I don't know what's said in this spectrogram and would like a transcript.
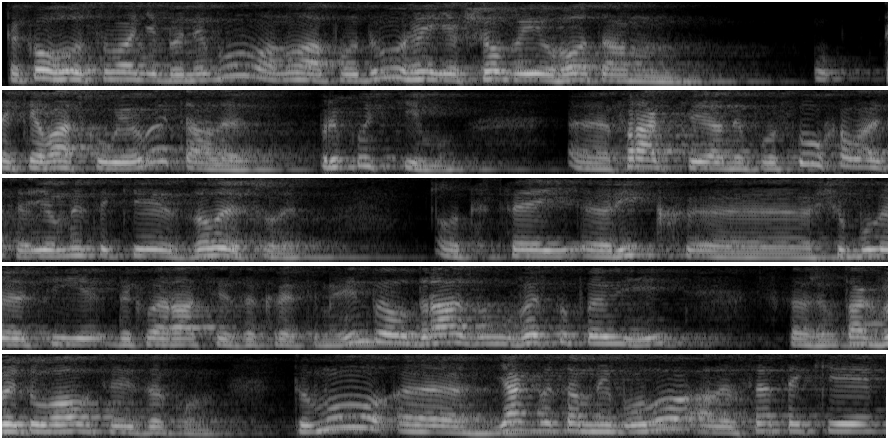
такого голосування би не було. Ну а по-друге, якщо би його там таке важко уявити, але припустімо, е, фракція не послухалася, і вони таки залишили от цей рік, е, що були ці декларації закритими. Він би одразу виступив і, скажімо так, витував цей закон. Тому, е, як би там не було, але все-таки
